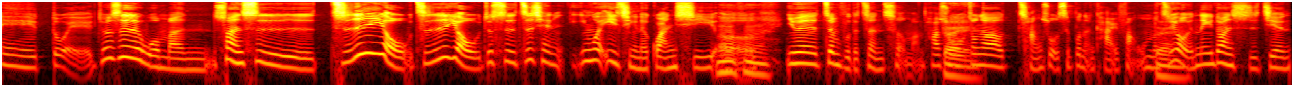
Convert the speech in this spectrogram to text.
哎、欸，对，就是我们算是只有只有就是之前因为疫情的关系，呃，嗯、因为政府的政策嘛，他说宗教场所是不能开放，我们只有那一段时间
